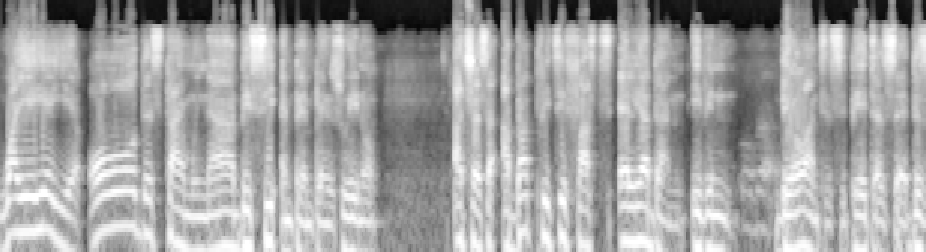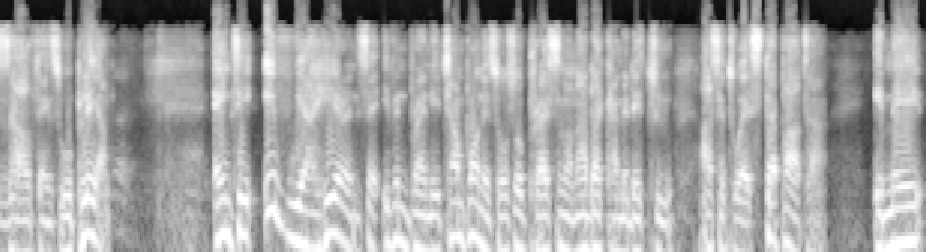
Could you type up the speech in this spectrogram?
wayɛyɛyɛ all this time nyinaa bɛsi mpɛmpɛnsoɔ yi no sɛ aba pretty fast earlier than even they all anticipated said this is how things will play out and if we are here and say even Brian Acheampong is also pressing on other candidates to as it were step out, uh, it may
